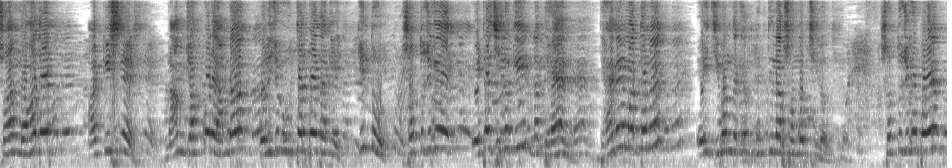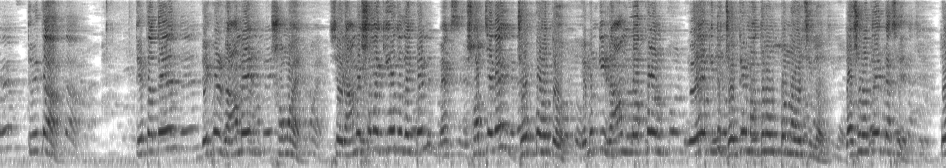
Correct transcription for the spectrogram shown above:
স্বয়ং মহাদেব আর কৃষ্ণের নাম জপ করে আমরা কলিযুগে উদ্ধার পেয়ে থাকি। কিন্তু সত্য যুগে এটা ছিল কি? না ধ্যান। ধ্যানের মাধ্যমে এই জীবন থেকে মুক্তি লাভ সম্ভব ছিল। সত্য যুগের পরে ত্রেতা তেতাতে দেখবেন রামের সময়। সেই রামের সময় কি হতো দেখবেন? সব জায়গায় যজ্ঞ হতো। এমনকি রাম লক্ষণ এরাও কিন্তু যজ্ঞের মাধ্যমে উৎপন্ন হয়েছিল দশরথের কাছে। তো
